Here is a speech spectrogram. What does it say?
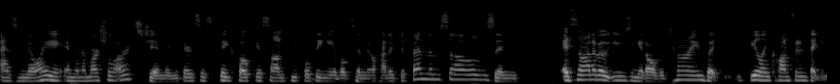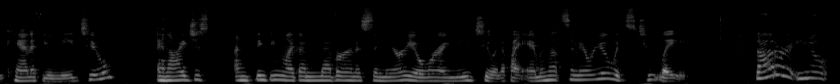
as you know I am in a martial arts gym and there's this big focus on people being able to know how to defend themselves and it's not about using it all the time, but feeling confident that you can if you need to. And I just, I'm thinking like I'm never in a scenario where I need to. And if I am in that scenario, it's too late. That or, you know,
